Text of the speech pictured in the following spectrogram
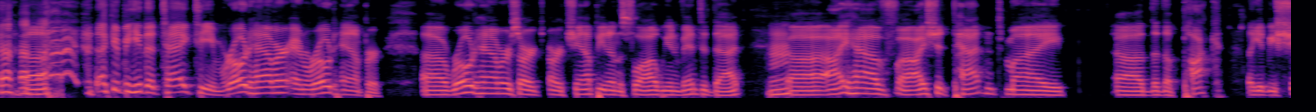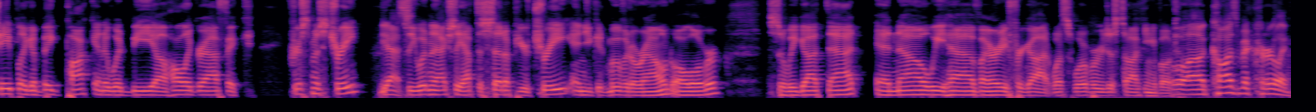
Uh, that could be the tag team, Road Hammer and Road Hamper. Uh, road Hammers are our champion in the slaw. We invented that. Mm-hmm. I have. Uh, I should patent my uh, the the puck. Like it'd be shaped like a big puck, and it would be a holographic Christmas tree. Yes. So you wouldn't actually have to set up your tree and you could move it around all over. So we got that. And now we have, I already forgot what's what we were just talking about. Well, uh, cosmic curling.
